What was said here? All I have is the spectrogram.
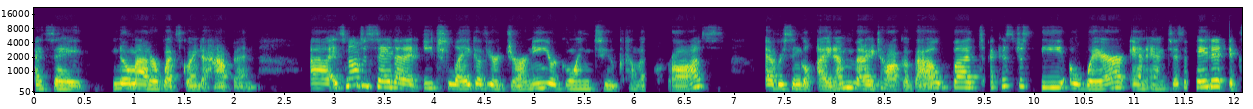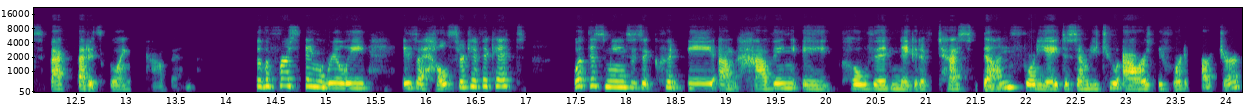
I'd say, no matter what's going to happen. Uh, it's not to say that at each leg of your journey you're going to come across every single item that I talk about, but I guess just be aware and anticipate it, expect that it's going to happen. So the first thing really is a health certificate. What this means is it could be um, having a COVID negative test done 48 to 72 hours before departure.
